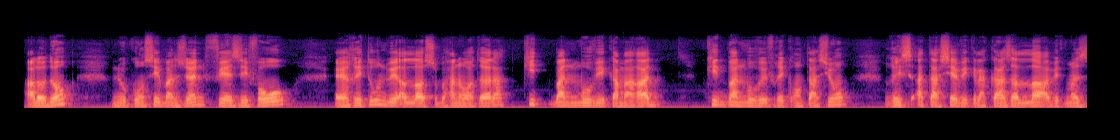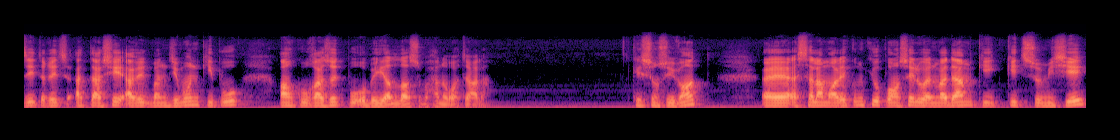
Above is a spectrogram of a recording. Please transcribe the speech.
alors donc nous conseillons les jeunes faire des efforts et retourne vers Allah subhanahu wa ta'ala quitte ban mauvais camarades quitte ban mauvaise fréquentation reste attaché avec la case Allah avec masjid reste attaché avec ban dimon qui peut encourager pour obéir Allah subhanahu wa ta'ala question suivante euh, assalamu alaikum, qui vous pensez, une madame qui quitte ce monsieur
